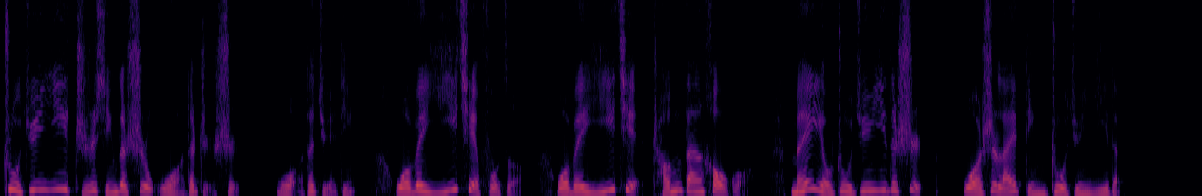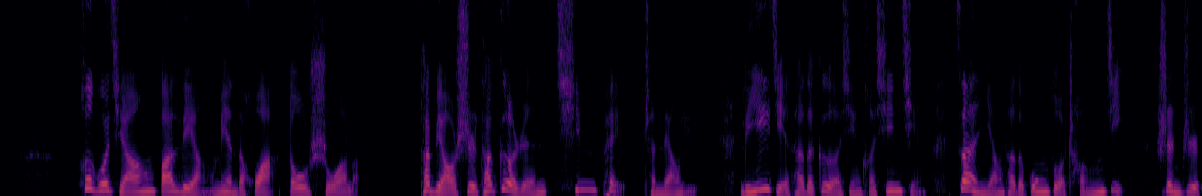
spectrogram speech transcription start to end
祝军一执行的是我的指示，我的决定，我为一切负责，我为一切承担后果。没有驻军医的事，我是来顶驻军医的。”贺国强把两面的话都说了，他表示他个人钦佩陈良宇。理解他的个性和心情，赞扬他的工作成绩，甚至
